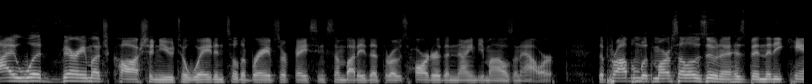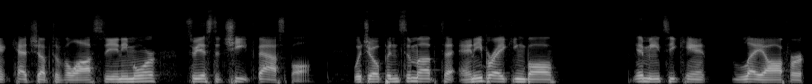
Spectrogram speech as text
I would very much caution you to wait until the Braves are facing somebody that throws harder than 90 miles an hour. The problem with Marcelo Ozuna has been that he can't catch up to velocity anymore, so he has to cheat fastball, which opens him up to any breaking ball. It means he can't lay off or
